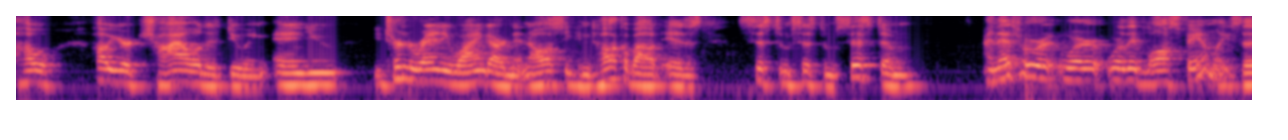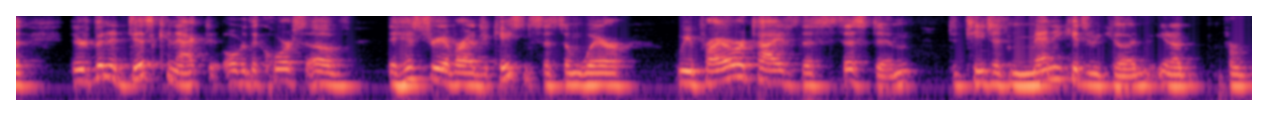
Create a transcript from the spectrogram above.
how how your child is doing. And you you turn to Randi Weingarten, and all she can talk about is system, system, system. And that's where where, where they've lost families. The, there's been a disconnect over the course of the history of our education system where we prioritize the system to teach as many kids as we could. You know, for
